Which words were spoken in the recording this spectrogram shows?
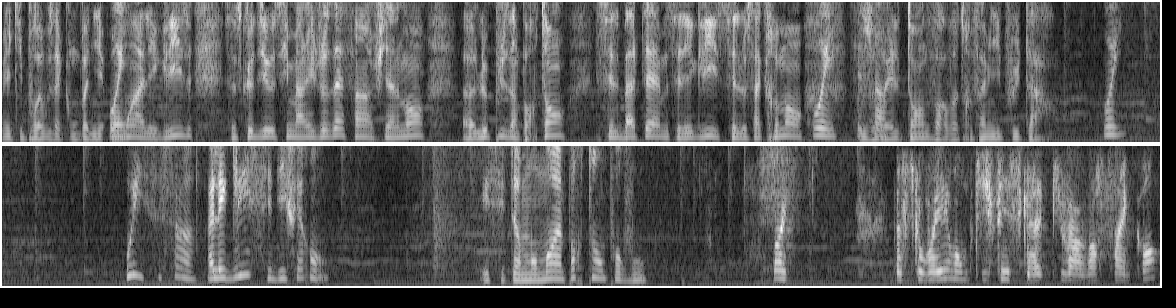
mais qui pourrait vous accompagner au moins à l'église. C'est ce que dit aussi Marie-Joseph. Hein. Finalement, euh, le plus important, c'est le baptême, c'est l'église, c'est le sacrement. Oui, vous aurez le temps de voir votre famille plus tard. Oui. Oui, c'est ça. À l'église, c'est différent. Et c'est un moment important pour vous. Oui. Parce que vous voyez, mon petit-fils qui va avoir 5 ans,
